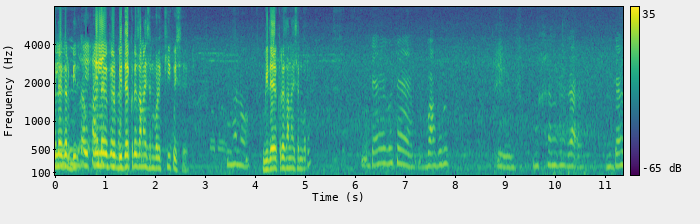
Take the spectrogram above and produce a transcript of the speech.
এলাকার এলাকার বিধায়করে জানাইছেন পরে কি কইছে? কেন বিধায়করে জানাইছেন পরে? বাবুল গোস্বামী বিদায়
